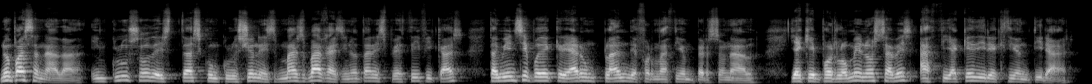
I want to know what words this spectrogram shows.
No pasa nada, incluso de estas conclusiones más vagas y no tan específicas, también se puede crear un plan de formación personal, ya que por lo menos sabes hacia qué dirección tirar.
